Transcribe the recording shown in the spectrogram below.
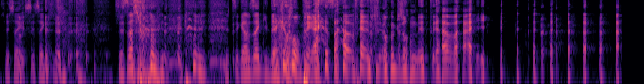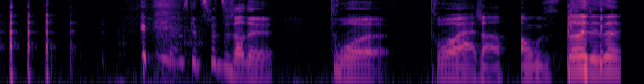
C'est ça, c'est ça qui. c'est ça, c'est comme ça qu'il décompresse en fin de longue journée de travail. Est-ce que tu fais du genre de 3, 3 à genre 11? Ouais, c'est ça.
